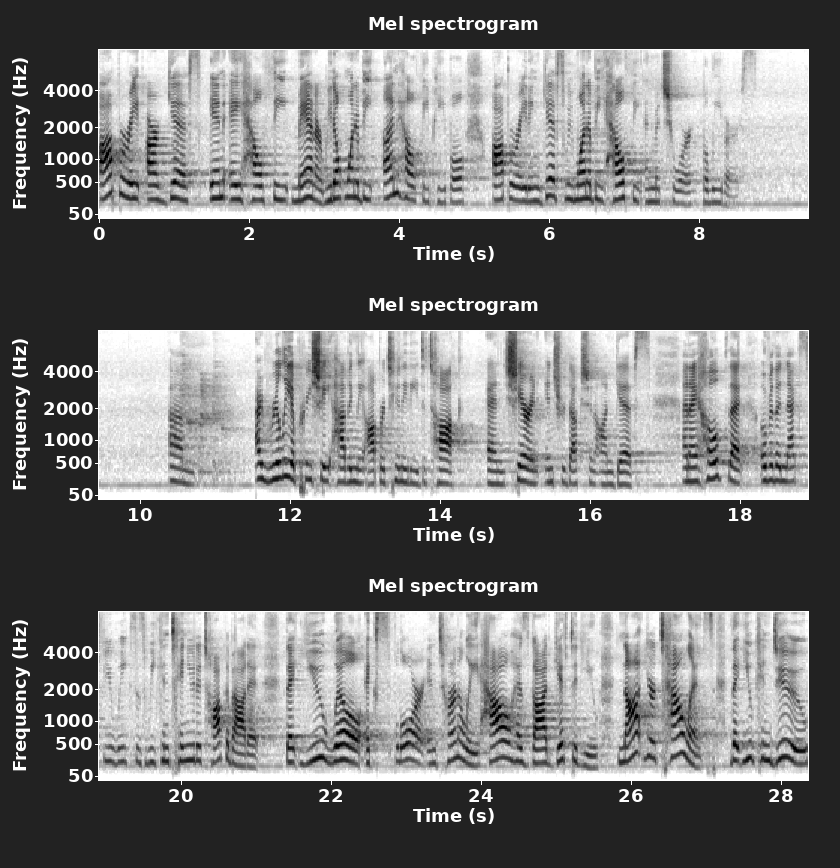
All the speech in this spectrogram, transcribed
operate our gifts in a healthy manner. We don't want to be unhealthy people operating gifts. We want to be healthy and mature believers. Um, I really appreciate having the opportunity to talk and share an introduction on gifts. And I hope that over the next few weeks, as we continue to talk about it, that you will explore internally how has God gifted you? Not your talents that you can do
